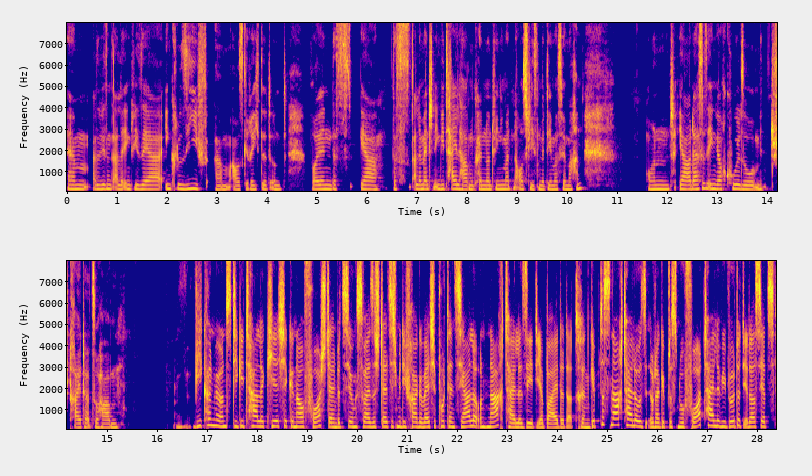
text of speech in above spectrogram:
Ähm, also wir sind alle irgendwie sehr inklusiv ähm, ausgerichtet und wollen, dass ja, dass alle Menschen irgendwie teilhaben können und wir niemanden ausschließen mit dem, was wir machen. Und ja, da ist irgendwie auch cool, so Mitstreiter zu haben. Wie können wir uns digitale Kirche genau vorstellen? Beziehungsweise stellt sich mir die Frage, welche Potenziale und Nachteile seht ihr beide da drin? Gibt es Nachteile oder gibt es nur Vorteile? Wie würdet ihr das jetzt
